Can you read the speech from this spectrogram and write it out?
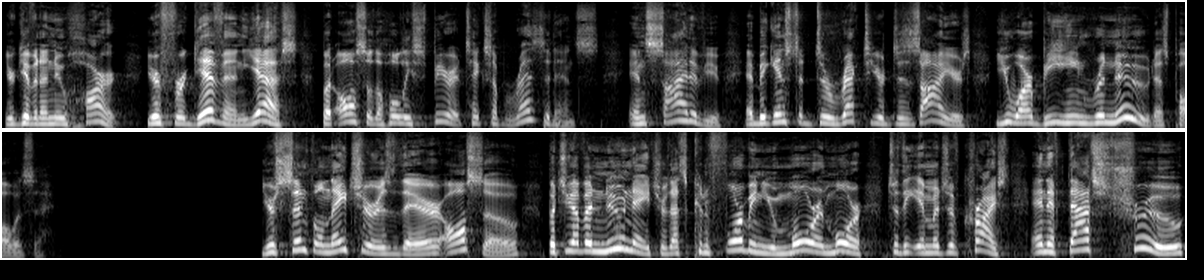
You're given a new heart. You're forgiven, yes, but also the Holy Spirit takes up residence inside of you and begins to direct your desires. You are being renewed, as Paul would say. Your sinful nature is there also, but you have a new nature that's conforming you more and more to the image of Christ. And if that's true,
